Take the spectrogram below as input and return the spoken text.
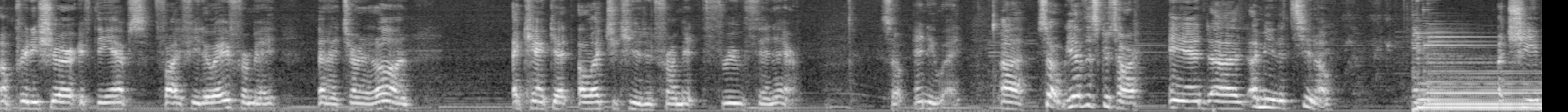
I'm pretty sure if the amp's five feet away from me and I turn it on I can't get electrocuted from it through thin air. So anyway, uh, so we have this guitar, and uh, I mean it's you know a cheap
